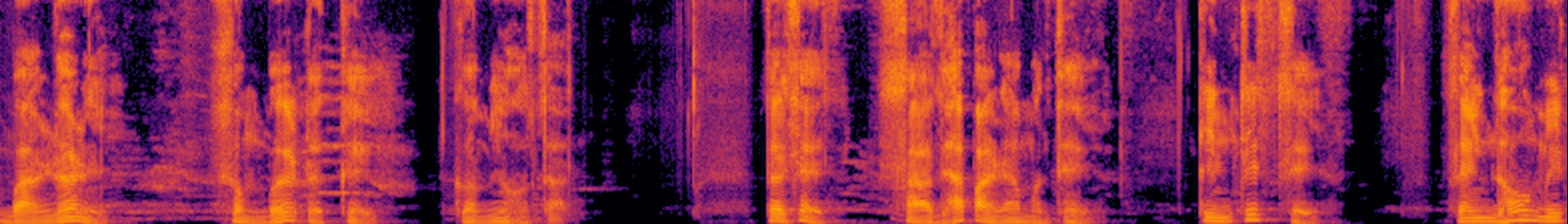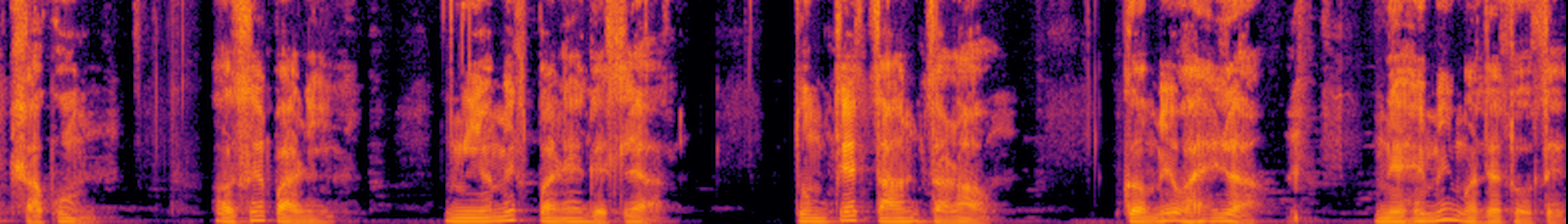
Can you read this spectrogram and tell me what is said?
भांडणे शंभर टक्के कमी होतात. तसेच साध्या पाण्यामध्ये किंचितसे सैंधव मीठ टाकून असे पाणी नियमितपणे घेतल्यास तुमचे ताणतणाव कमी व्हायला नेहमी मदत होते.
